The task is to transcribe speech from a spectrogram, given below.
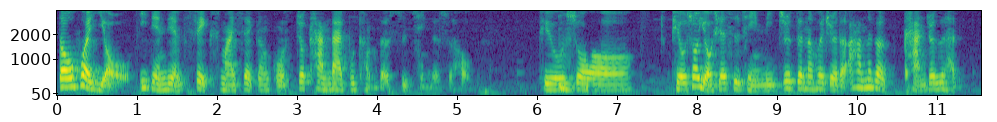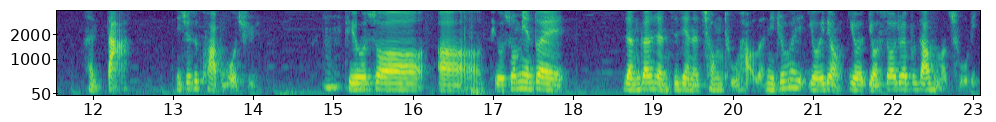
都会有一点点 fix mindset 跟 growth，就看待不同的事情的时候，比如说，比如说有些事情，你就真的会觉得啊，那个坎就是很很大，你就是跨不过去。嗯，比如说呃，比如说面对人跟人之间的冲突，好了，你就会有一点有有时候就会不知道怎么处理，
